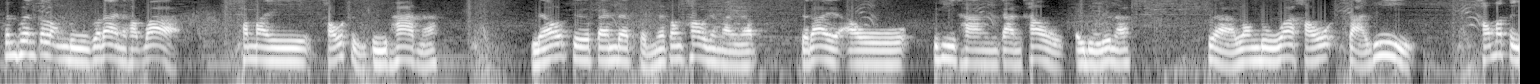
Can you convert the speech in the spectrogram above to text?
เพื่อนๆก็ลองดูก็ได้นะครับว่าทำไมเขาถึงตีพลาดนะ แล้วเจอแปนแบบผมเนี่ยต้องเข้ายังไงครับ จะได้เอาวิธีทางการเข้าไปดูด้วยนะเพื่อลองดูว่าเขาสายที่เขามาตี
